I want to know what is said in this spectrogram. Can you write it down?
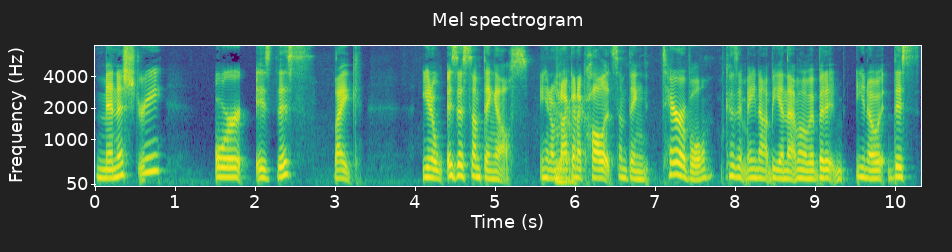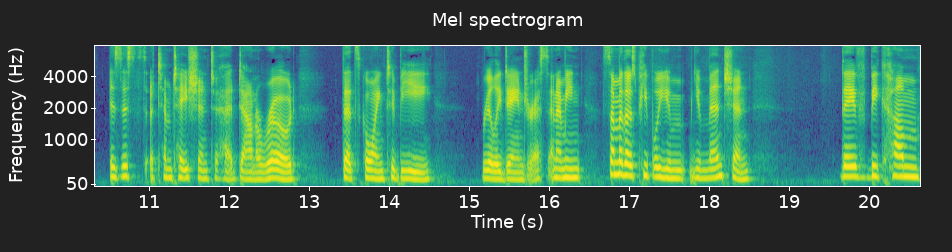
ministry or is this like you know is this something else? You know i'm not going to call it something terrible because it may not be in that moment but it you know this is this a temptation to head down a road that's going to be really dangerous? And i mean some of those people you you mentioned they've become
